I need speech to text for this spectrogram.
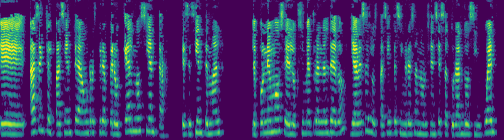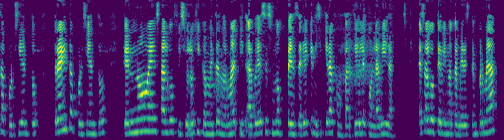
eh, hacen que el paciente aún respire, pero que él no sienta que se siente mal. Le ponemos el oxímetro en el dedo y a veces los pacientes ingresan a urgencias saturando 50%, 30%, que no es algo fisiológicamente normal y a veces uno pensaría que ni siquiera compatible con la vida. Es algo que vino a cambiar esta enfermedad.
